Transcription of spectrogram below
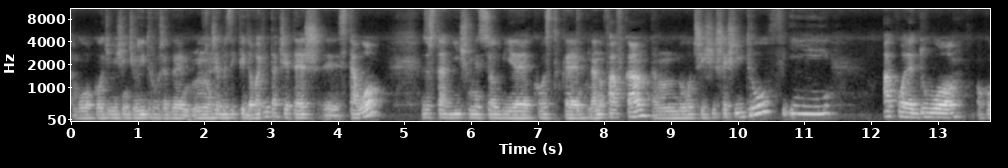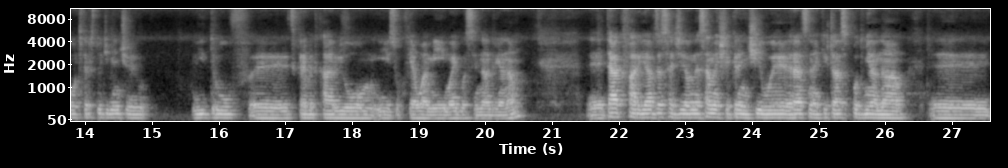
tam było około 90 litrów, żeby, mm, żeby zlikwidować i tak się też y, stało. Zostawiliśmy sobie kostkę nanofawka, tam było 36 litrów i Aquale Duo około 409 litrów y, z krewetkarium i z uchwiałami mojego syna Adriana. Y, Te akwaria w zasadzie one same się kręciły, raz na jakiś czas podmiana, y,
